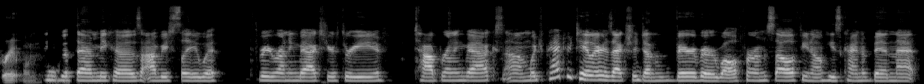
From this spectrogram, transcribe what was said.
great one. with them because obviously with three running backs, your three top running backs, um, which Patrick Taylor has actually done very, very well for himself. You know, he's kind of been that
